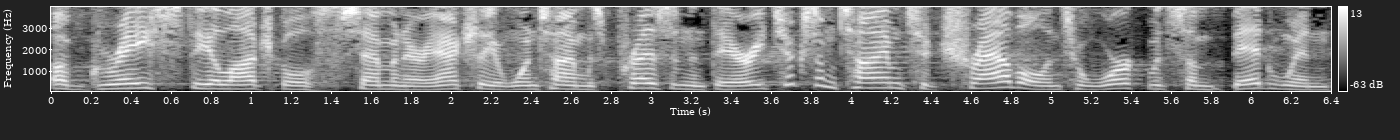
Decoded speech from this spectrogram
of Grace Theological Seminary, actually at one time was president there, he took some time to travel and to work with some Bedouin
